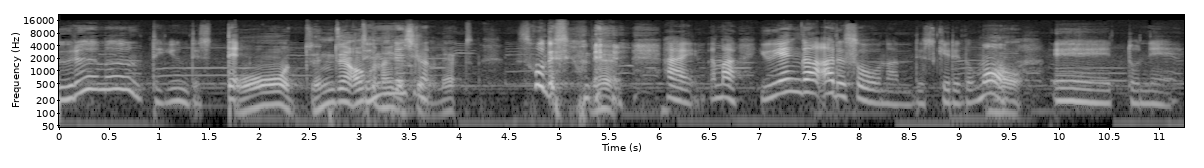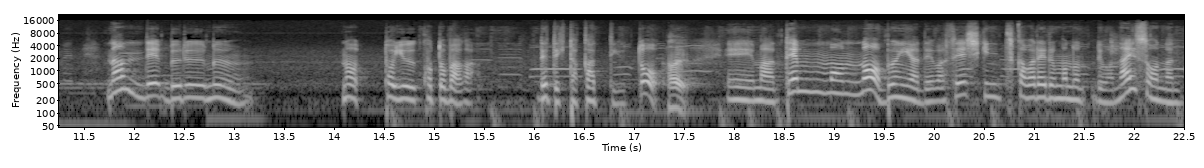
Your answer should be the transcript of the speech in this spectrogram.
ブルームーンって言うんですって。えおお全然青くないですけどね。そうですよね。ね。はい。まあゆえんがあるそうなんですけれどもえーっとねなんでブルームーンのという言葉が出てきたかっていうと、あはい。えーまあ天文の分野では正式に使われるものではないそうなん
